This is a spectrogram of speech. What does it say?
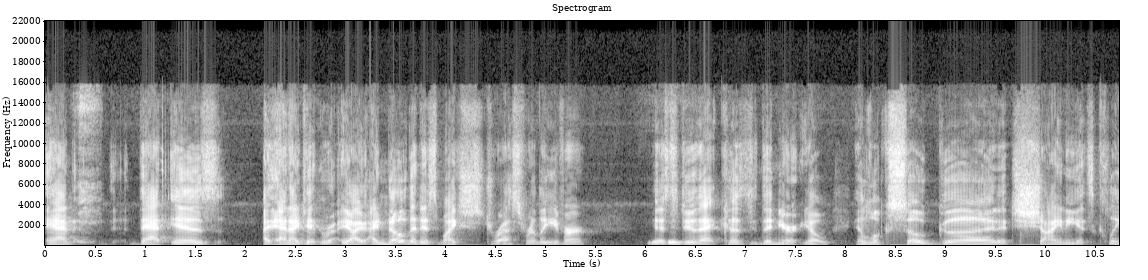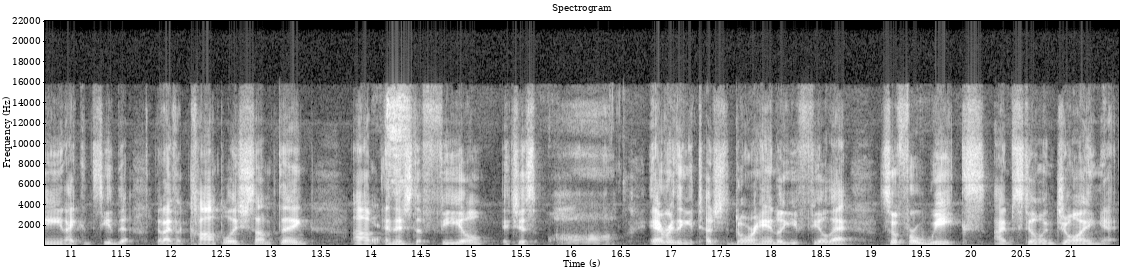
and that is, and I didn't, I, I know that it's my stress reliever is to mm-hmm. do that because then you're, you know, it looks so good. It's shiny. It's clean. I can see that, that I've accomplished something. Um, yes. And it's the feel. It's just, oh, everything. You touch the door handle, you feel that. So for weeks, I'm still enjoying it.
